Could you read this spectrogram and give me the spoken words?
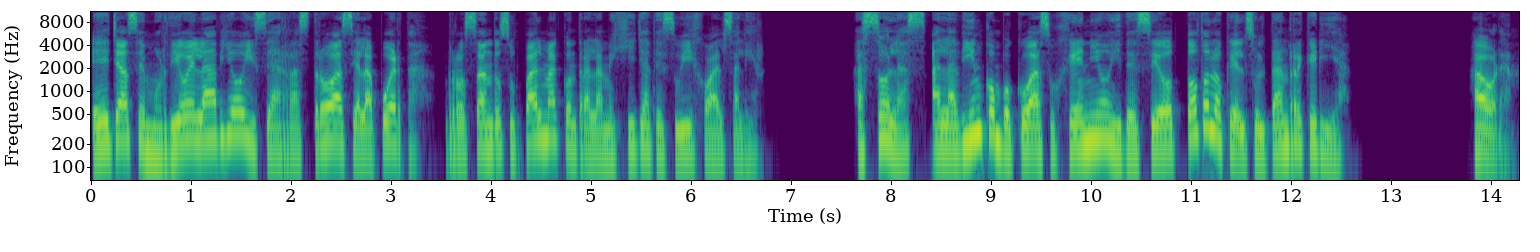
Ella se mordió el labio y se arrastró hacia la puerta, rozando su palma contra la mejilla de su hijo al salir. A solas, Aladín convocó a su genio y deseó todo lo que el sultán requería. Ahora,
